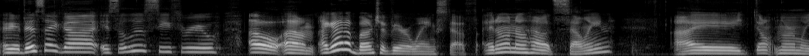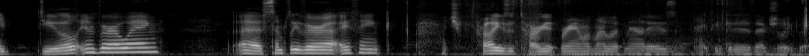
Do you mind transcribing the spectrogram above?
Okay, this I got. It's a little see-through. Oh, um, I got a bunch of Vera Wang stuff. I don't know how it's selling. I don't normally deal in Vera Wang. Uh, Simply Vera, I think, which probably is a Target brand with my look nowadays. I think it is actually, but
